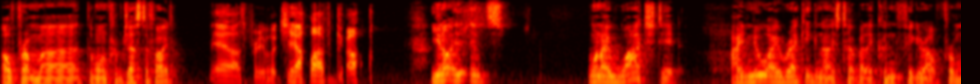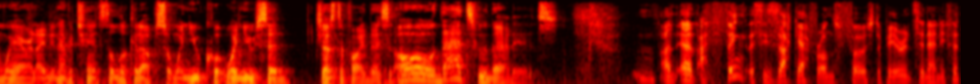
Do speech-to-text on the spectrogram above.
Oh, from uh, the one from Justified. Yeah, that's pretty much all I've got. You know, it, it's when I watched it, I knew I recognized her, but I couldn't figure out from where, and I didn't have a chance to look it up. So when you when you said Justified, I said, "Oh, that's who that is." And, and I think this is Zac Efron's first appearance in anything.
